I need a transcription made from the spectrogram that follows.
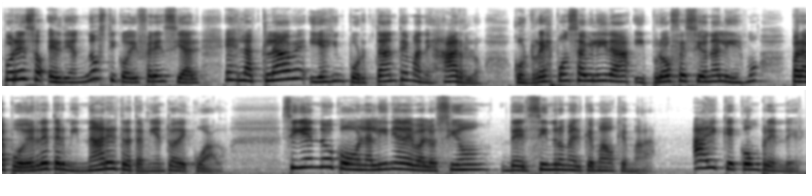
Por eso el diagnóstico diferencial es la clave y es importante manejarlo con responsabilidad y profesionalismo para poder determinar el tratamiento adecuado. Siguiendo con la línea de evaluación del síndrome del quemado quemada, hay que comprender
